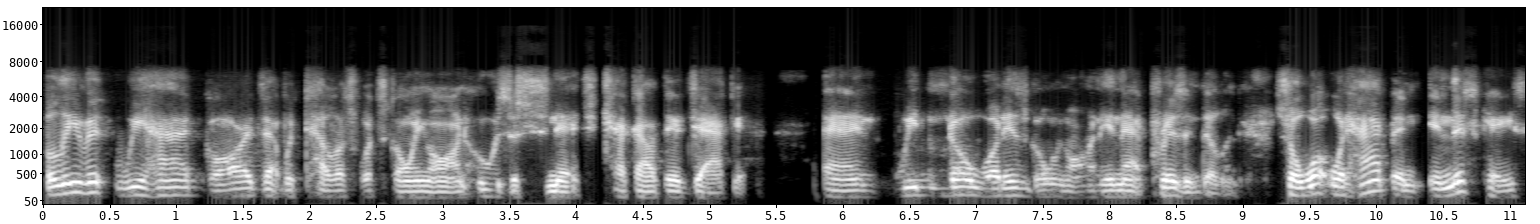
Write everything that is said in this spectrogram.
believe it, we had guards that would tell us what's going on, who was a snitch, check out their jacket. And we know what is going on in that prison, Dylan. So what would happen in this case,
